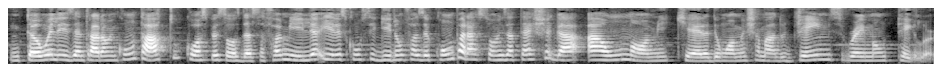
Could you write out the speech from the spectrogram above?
Então eles entraram em contato com as pessoas dessa família e eles conseguiram fazer comparações até chegar a um nome que era de um homem chamado James Raymond Taylor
